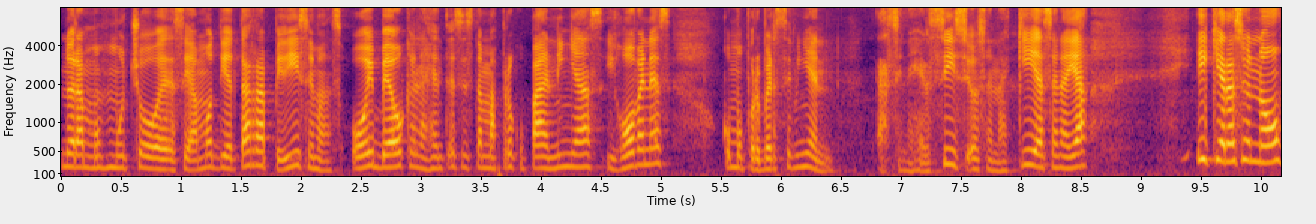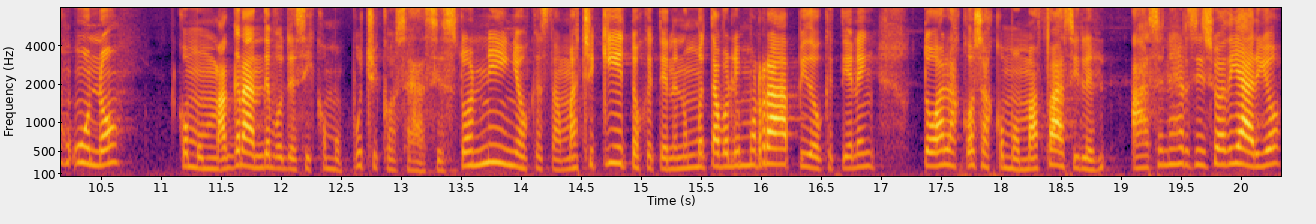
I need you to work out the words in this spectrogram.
no éramos mucho, decíamos dietas rapidísimas. Hoy veo que la gente se está más preocupada, niñas y jóvenes, como por verse bien. Hacen ejercicio, hacen aquí, hacen allá. Y quieras o no, uno como más grande, vos decís como, puchico, o sea, si estos niños que están más chiquitos, que tienen un metabolismo rápido, que tienen todas las cosas como más fáciles, hacen ejercicio a diario,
